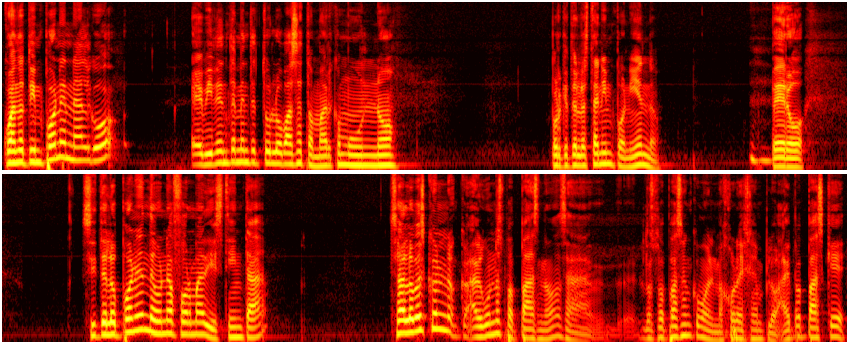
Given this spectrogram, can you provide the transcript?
Cuando te imponen algo, evidentemente tú lo vas a tomar como un no. Porque te lo están imponiendo. Pero si te lo ponen de una forma distinta, o sea, lo ves con algunos papás, ¿no? O sea, los papás son como el mejor ejemplo. Hay papás que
